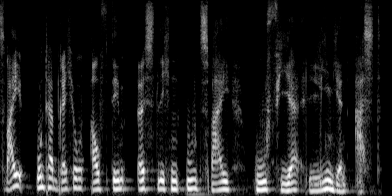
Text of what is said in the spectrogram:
zwei Unterbrechungen auf dem östlichen U2 U4 Linienast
